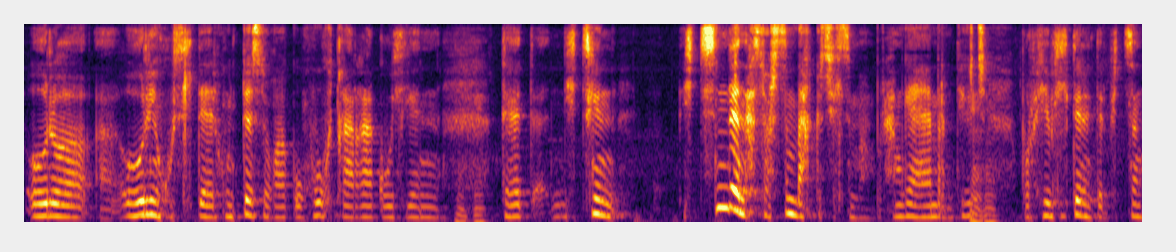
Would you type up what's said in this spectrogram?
өөрөө өөрийн хүсэлтээр хүнтэй суугаагүй хүүхд гаргаагүй л гин тэгээд эцэг нь эцсэндээ нас урсан байх гэж хэлсэн байна. Бүр хамгийн амар нь тэгж бүр хэвлэлдэр энэ төр битсэн.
